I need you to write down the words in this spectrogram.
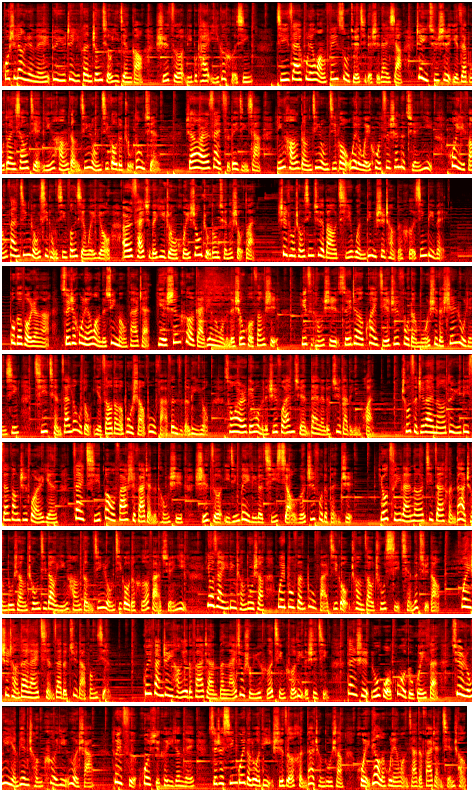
郭世亮认为，对于这一份征求意见稿，实则离不开一个核心，即在互联网飞速崛起的时代下，这一趋势也在不断削减银行等金融机构的主动权。然而，在此背景下，银行等金融机构为了维护自身的权益，或以防范金融系统性风险为由，而采取的一种回收主动权的手段，试图重新确保其稳定市场的核心地位。不可否认啊，随着互联网的迅猛发展，也深刻改变了我们的生活方式。与此同时，随着快捷支付等模式的深入人心，其潜在漏洞也遭到了不少不法分子的利用，从而给我们的支付安全带来了巨大的隐患。除此之外呢，对于第三方支付而言，在其爆发式发展的同时，实则已经背离了其小额支付的本质。由此一来呢，既在很大程度上冲击到银行等金融机构的合法权益，又在一定程度上为部分不法机构创造出洗钱的渠道，为市场带来潜在的巨大风险。规范这一行业的发展本来就属于合情合理的事情，但是如果过度规范，却容易演变成刻意扼杀。对此，或许可以认为，随着新规的落地，实则很大程度上毁掉了互联网加的发展前程。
